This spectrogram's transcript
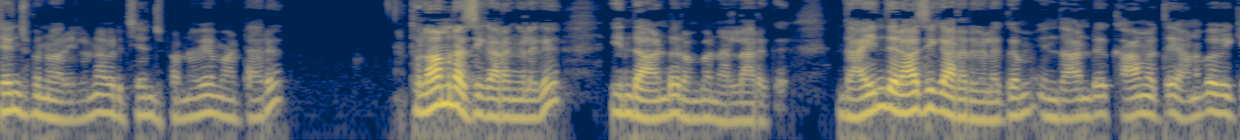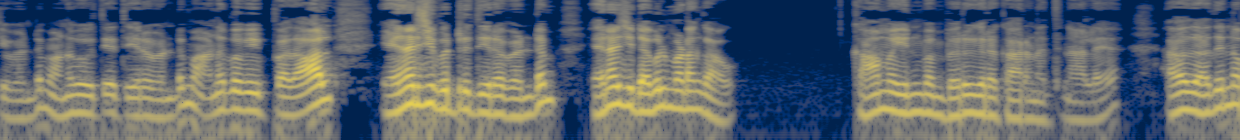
சேஞ்ச் பண்ணுவார். இல்லைன்னா அவர் சேஞ்ச் பண்ணவே மாட்டார். துலாம் ராசிக்காரங்களுக்கு இந்த ஆண்டு ரொம்ப நல்லா இருக்கு. இந்த ஐந்து ராசிக்காரர்களுக்கும் இந்த ஆண்டு காமத்தை அனுபவிக்க வேண்டும் அனுபவித்தே தீர வேண்டும். அனுபவிப்பதால் எனர்ஜி பெற்று தீர வேண்டும். எனர்ஜி டபுள் மடங்காகும். காம இன்பம் பெறுகிற காரணத்தினாலே. அதாவது அது என்ன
